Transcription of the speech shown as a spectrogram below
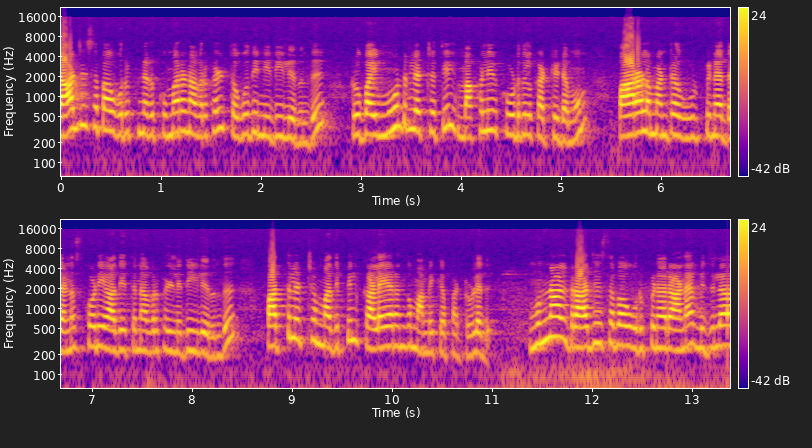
ராஜ்யசபா உறுப்பினர் குமரன் அவர்கள் தொகுதி நிதியிலிருந்து ரூபாய் மூன்று லட்சத்தில் மகளிர் கூடுதல் கட்டிடமும் பாராளுமன்ற உறுப்பினர் தனுஷ்கோடி ஆதித்தன் அவர்கள் நிதியிலிருந்து பத்து லட்சம் மதிப்பில் கலையரங்கம் அமைக்கப்பட்டுள்ளது. முன்னாள் ராஜ்யசபா உறுப்பினரான விஜிலா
